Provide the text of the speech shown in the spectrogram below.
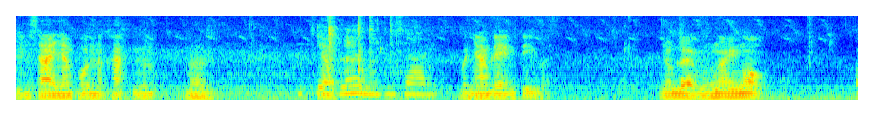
ดินทรายยามพ้นนะครับอยู่นั่นเกี่ยวเลยนี่พี่ชายบัดยามแรงตีบ่ยามแรงง่ายงอกไป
